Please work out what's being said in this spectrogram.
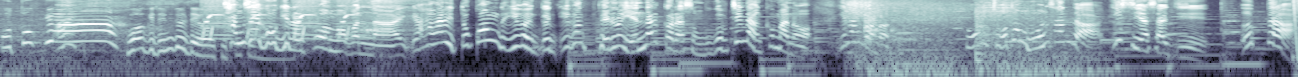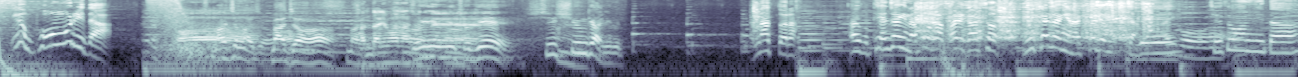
어떡해. 구하기도 힘들대요. 저 참새고기를 구워 먹었나? 이 항아리 뚜껑도 이거 이건 별로 옛날 거라서 무겁지는 않구만은 이런 거는 돈 줘도 못 산다. 있어야 사지. 없다. 이건 보물이다. 맞아 맞아 맞아. 맞아. 단단히 화나셨네. 왜냐면 저게 쉬, 쉬운 게 아니거든. 놔둬라. 아이고 된장이나 먹어 빨리 가서 육개장이나 끓여 먹자. 네, 아이고 죄송합니다.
